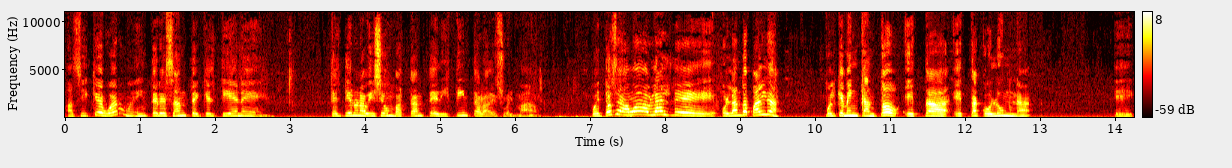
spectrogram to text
Así que bueno, es interesante que él tiene que él tiene una visión bastante distinta a la de su hermano. Pues entonces vamos a hablar de Orlando Palga, porque me encantó esta, esta columna eh,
